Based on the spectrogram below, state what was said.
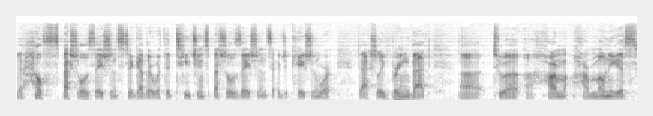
the health specializations together with the teaching specializations, education work, to actually bring that uh, to a, a harm harmonious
